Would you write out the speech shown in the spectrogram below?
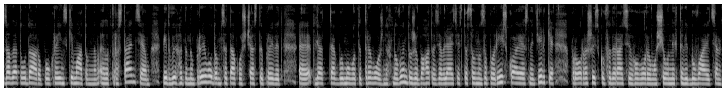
завдати удару по українським атомним електростанціям під вигаданим приводом. Це також частий привід е, для так би мовити тривожних новин. Дуже багато з'являється стосовно Запорізької АЕС, не тільки про Російську Федерацію говоримо, що у них там відбувається.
